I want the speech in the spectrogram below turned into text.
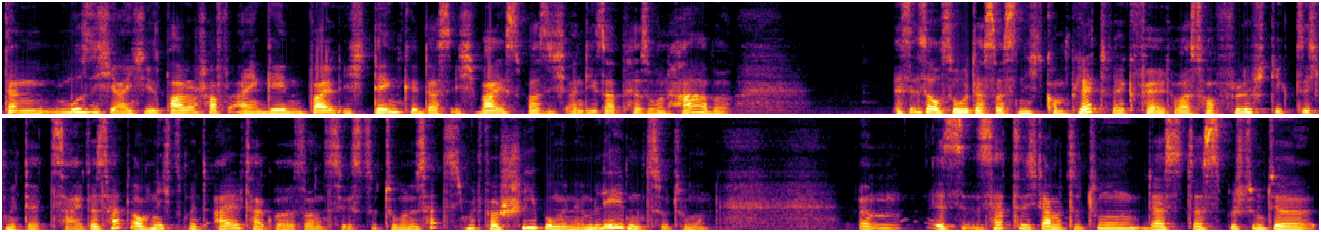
dann muss ich ja eigentlich diese Partnerschaft eingehen, weil ich denke, dass ich weiß, was ich an dieser Person habe. Es ist auch so, dass das nicht komplett wegfällt, aber es verflüchtigt sich mit der Zeit. Das hat auch nichts mit Alltag oder sonstiges zu tun. Es hat sich mit Verschiebungen im Leben zu tun. Ähm, es, es hat sich damit zu tun, dass, dass bestimmte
